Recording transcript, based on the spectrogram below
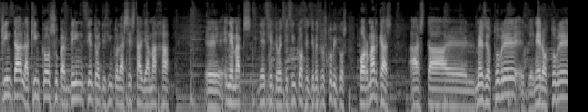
quinta la Kinko Super Dean 125, la sexta Yamaha eh, NMAX de 125 centímetros cúbicos. Por marcas hasta el mes de octubre, de enero octubre,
